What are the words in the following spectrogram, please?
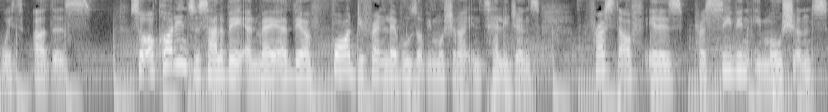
with others. So, according to Salovey and Mayer, there are four different levels of emotional intelligence. First off, it is perceiving emotions.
